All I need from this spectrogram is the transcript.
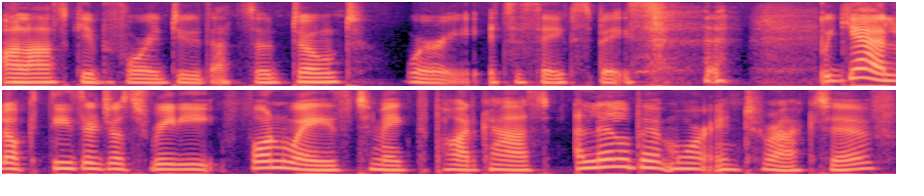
I'll ask you before I do that. So don't worry, it's a safe space. but yeah, look, these are just really fun ways to make the podcast a little bit more interactive.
